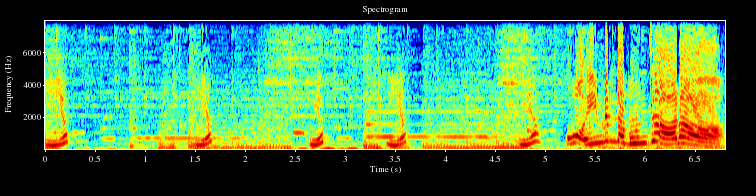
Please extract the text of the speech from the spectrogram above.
이얍 이얍 이얍 이얍 이얍 어, 이 맵 나 뭔지 알아!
